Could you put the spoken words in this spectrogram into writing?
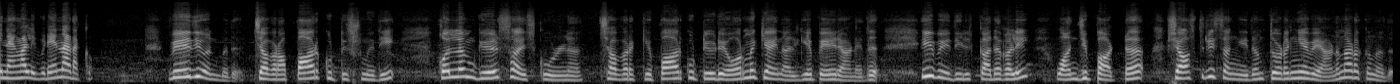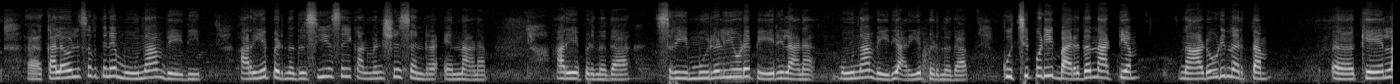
ഇനങ്ങൾ ഇവിടെ നടക്കും. വേദി ഒൻപത്. ചവറ പാർക്കുട്ടി സ്മൃതി. കൊല്ലം ഗേൾസ് ഹൈസ്കൂളിന് ചവറയ്ക്ക് പാർക്കുട്ടിയുടെ ഓർമ്മയ്ക്കായി നൽകിയ പേരാണിത്. ഈ വേദിയിൽ കഥകളി വഞ്ചിപ്പാട്ട് ശാസ്ത്രീയ സംഗീതം തുടങ്ങിയവയാണ് നടക്കുന്നത്. കലോത്സവത്തിന്റെ മൂന്നാം വേദി അറിയപ്പെടുന്നത് C S I convention centre എന്നാണ്. അറിയപ്പെടുന്നത് ശ്രീ മുരളിയുടെ പേരിലാണ് മൂന്നാം വേദി അറിയപ്പെടുന്നത്. കുച്ചിപ്പുടി ഭരതനാട്യം നാടോടി നൃത്തം കേരള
